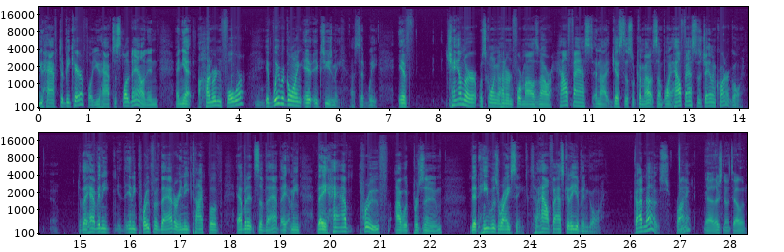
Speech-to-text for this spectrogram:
you have to be careful. You have to slow down, and and yet 104. Mm. If we were going, excuse me, I said we. If Chandler was going 104 miles an hour. How fast? And I guess this will come out at some point. How fast was Jalen Carter going? Yeah. Do they have any any proof of that or any type of evidence of that? They, I mean, they have proof. I would presume that he was racing. So how fast could he have been going? God knows, right? Yeah, there's no telling.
